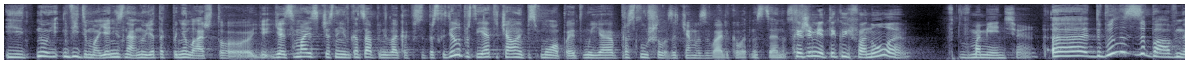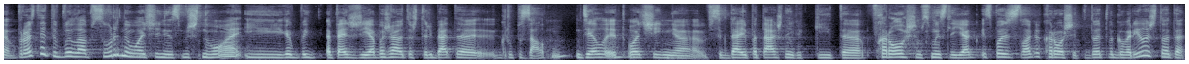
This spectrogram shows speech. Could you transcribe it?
И, ну, видимо, я не знаю, ну, я так поняла, что... Я, я сама, если честно, не до конца поняла, как все происходило, просто я отвечала на письмо, поэтому я прослушала, зачем вызывали кого-то на сцену. Скажи мне, ты кайфанула в, в моменте? Э, да было забавно. Просто это было абсурдно, очень смешно. И, как бы, опять же, я обожаю то, что ребята, группа Залпом делает очень э, всегда эпатажные какие-то, в хорошем смысле. Я использую слова как хорошие. Ты до этого говорила что-то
